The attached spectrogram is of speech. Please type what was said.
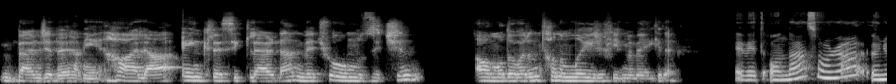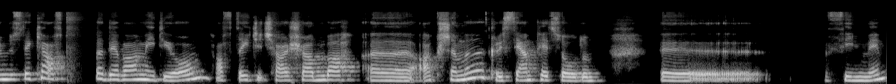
bence de hani hala en klasiklerden ve çoğumuz için Almodovar'ın tanımlayıcı filmi belki de. Evet, ondan sonra önümüzdeki hafta devam ediyor. Hafta içi çarşamba e, akşamı Christian Petzold'un e, filmi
